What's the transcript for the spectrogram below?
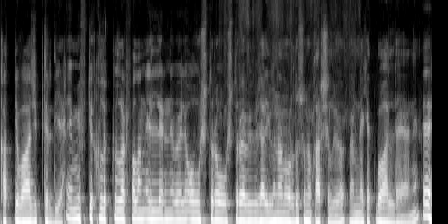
katli vaciptir diye. E müftü kılıklılar falan ellerini böyle ovuştura ovuştura bir güzel Yunan ordusunu karşılıyor. Memleket bu halde yani. Eh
